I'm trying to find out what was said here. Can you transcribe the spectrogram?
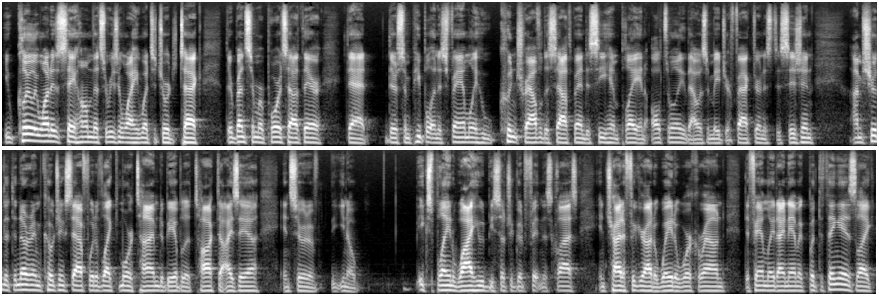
he clearly wanted to stay home. That's the reason why he went to Georgia Tech. There have been some reports out there that there's some people in his family who couldn't travel to South Bend to see him play, and ultimately that was a major factor in his decision. I'm sure that the Notre Dame coaching staff would have liked more time to be able to talk to Isiah and sort of, you know, explain why he would be such a good fit in this class and try to figure out a way to work around the family dynamic. But the thing is, like,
